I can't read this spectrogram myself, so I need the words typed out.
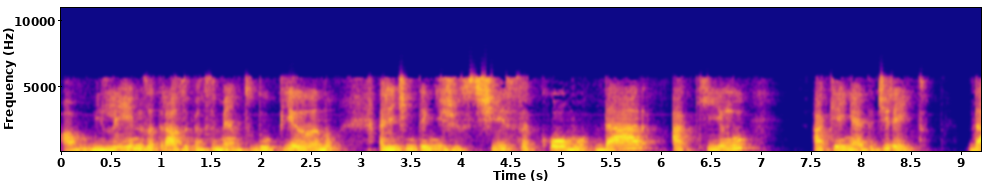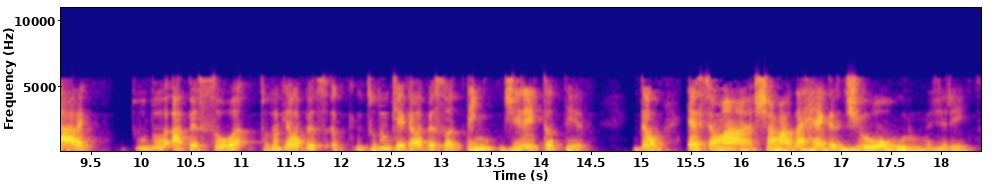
há milênios atrás do pensamento do piano, a gente entende justiça como dar aquilo a quem é do direito, dar tudo a pessoa, tudo aquela pessoa, tudo o que aquela pessoa tem direito a ter. Então, essa é uma chamada regra de ouro no direito.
